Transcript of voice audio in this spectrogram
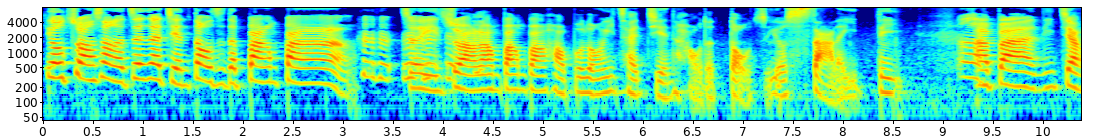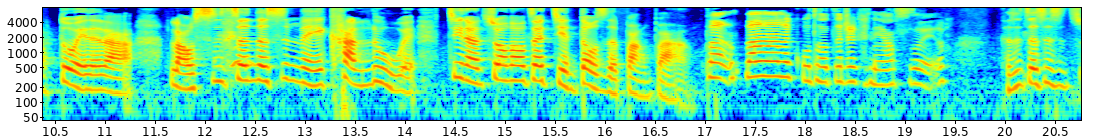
又撞上了正在捡豆子的邦邦。这一撞，让邦邦好不容易才捡好的豆子又洒了一地。阿爸，你讲对了啦，老师真的是没看路诶，竟然撞到在捡豆子的邦邦。邦邦邦的骨头在这肯定要碎了。可是这次是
